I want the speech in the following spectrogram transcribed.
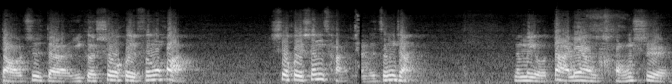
导致的一个社会分化、社会生产产的增长。那么有大量从事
